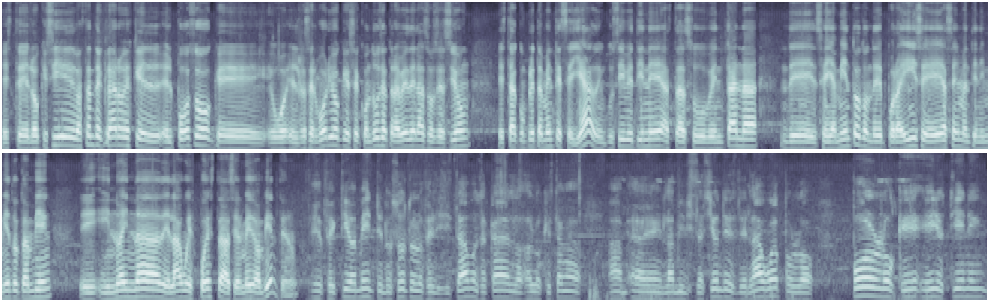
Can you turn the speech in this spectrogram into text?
Este, lo que sí es bastante claro es que el, el pozo, que, o el reservorio que se conduce a través de la asociación está completamente sellado, inclusive tiene hasta su ventana de sellamiento donde por ahí se hace el mantenimiento también y, y no hay nada del agua expuesta hacia el medio ambiente, ¿no? Efectivamente, nosotros los felicitamos acá a, lo- los que están a- a- a- en la administración desde el agua por lo, por lo que ellos tienen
